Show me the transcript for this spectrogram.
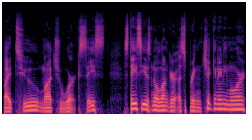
by too much work. Stacy is no longer a spring chicken anymore.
